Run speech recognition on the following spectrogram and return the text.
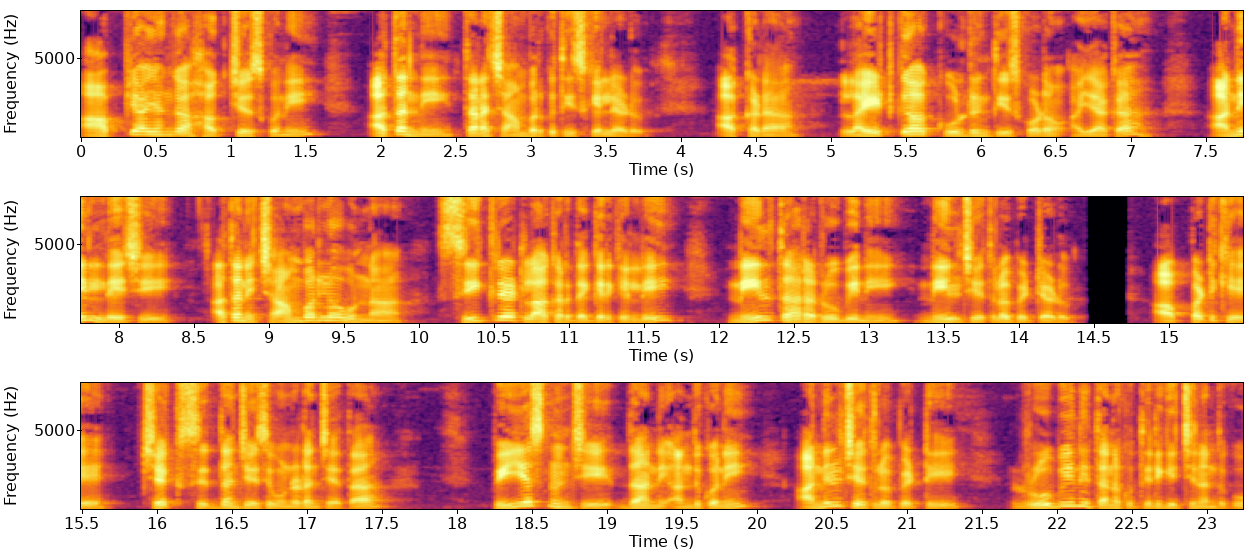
ఆప్యాయంగా హక్ చేసుకొని అతన్ని తన ఛాంబర్కు తీసుకెళ్ళాడు. అక్కడ లైట్గా కూల్ డ్రింక్ తీసుకోవడం అయ్యాక అనిల్ లేచి అతని ఛాంబర్లో ఉన్న సీక్రెట్ లాకర్ దగ్గరికి వెళ్ళి నీల్ తార రూబీని నీల్ చేతిలో పెట్టాడు. అప్పటికే చెక్ సిద్ధం చేసి ఉండడం చేత పిఎస్ నుంచి దాన్ని అందుకొని అనిల్ చేతిలో పెట్టి రూబీని తనకు తిరిగిచ్చినందుకు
